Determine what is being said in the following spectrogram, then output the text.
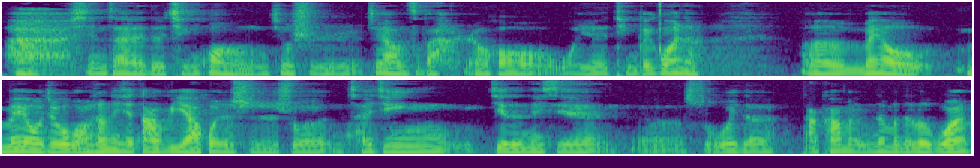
唉，现在的情况就是这样子吧。然后我也挺悲观的，嗯，没有没有这个网上那些大 V 啊，或者是说财经界的那些呃所谓的大咖们那么的乐观。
